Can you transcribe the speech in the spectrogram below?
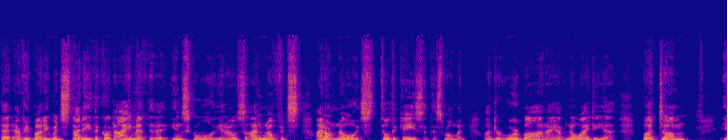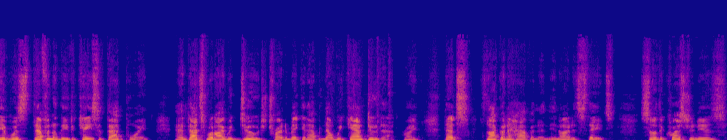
that everybody would study the Kodály method in school, you know. So I don't know if it's, I don't know, it's still the case at this moment under Orbán. I have no idea. But um, it was definitely the case at that point and that's what i would do to try to make it happen now we can't do that right that's it's not going to happen in the united states so the question is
